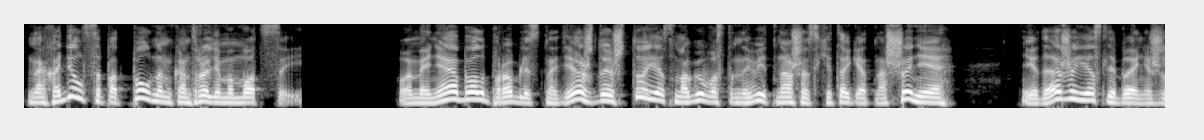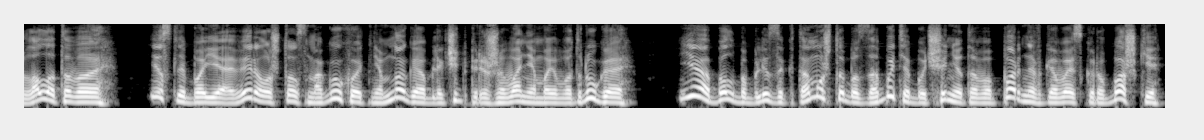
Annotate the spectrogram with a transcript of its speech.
находился под полным контролем эмоций. У меня был проблеск надежды, что я смогу восстановить наши с Хитаги отношения, и даже если бы я не желал этого, если бы я верил, что смогу хоть немного облегчить переживания моего друга, я был бы близок к тому, чтобы забыть обучение этого парня в гавайской рубашке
